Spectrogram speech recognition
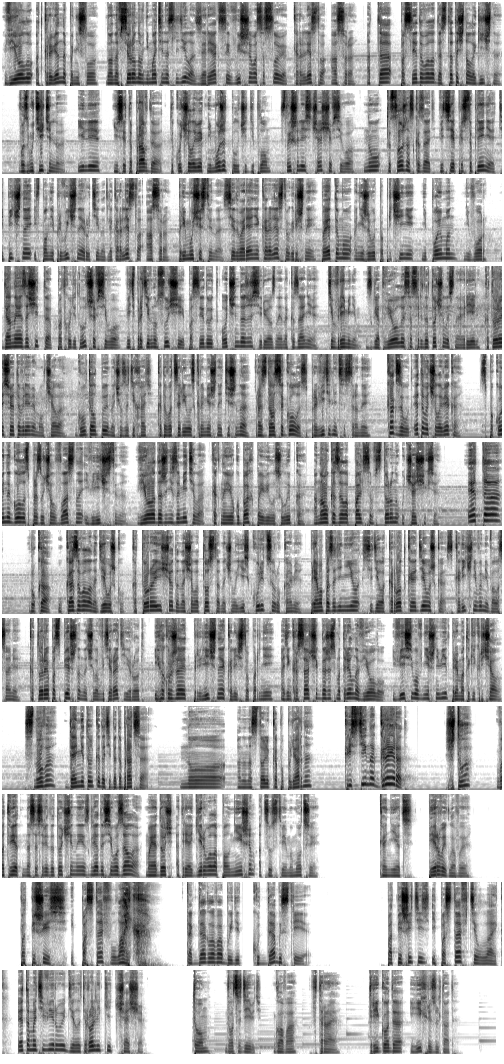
Виолу откровенно понесло, но она все равно внимательно следила за реакцией высшего сословия Королевства Асура а та последовала достаточно логично, возмутительно. Или, если это правда, такой человек не может получить диплом. Слышались чаще всего. Ну, тут сложно сказать, ведь все преступления – типичная и вполне привычная рутина для королевства Асура. Преимущественно, все дворяне королевства грешны, поэтому они живут по причине «не пойман, не вор». Данная защита подходит лучше всего, ведь в противном случае последует очень даже серьезное наказание. Тем временем, взгляд Виолы сосредоточилась на Ариэль, которая все это время молчала. Гул толпы начал затихать. Когда воцарилась кромешная тишина, раздался голос правительницы страны. «Как зовут этого человека?» Спокойный голос прозвучал властно и величественно. Виола даже не заметила, как на ее губах появилась улыбка. Она указала пальцем в сторону учащихся. Это... Рука указывала на девушку, которая еще до начала тоста начала есть курицу руками. Прямо позади нее сидела короткая девушка с коричневыми волосами, которая поспешно начала вытирать ей рот. Их окружает приличное количество парней. Один красавчик даже смотрел на Виолу, и весь его внешний вид прямо-таки кричал. «Снова? Дай мне только до тебя добраться». Но... она настолько популярна? «Кристина Грейрот!» «Что?» В ответ на сосредоточенные взгляды всего зала, моя дочь отреагировала полнейшим отсутствием эмоций. Конец первой главы. Подпишись и поставь лайк. Тогда глава выйдет куда быстрее. Подпишитесь и поставьте лайк. Это мотивирует делать ролики чаще. Том 29. Глава 2. Три года и их результат.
